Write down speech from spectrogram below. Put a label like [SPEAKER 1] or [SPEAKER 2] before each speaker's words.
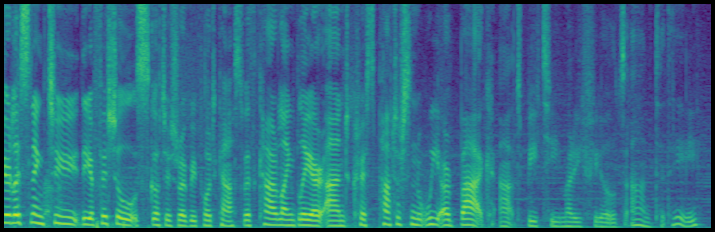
[SPEAKER 1] You're listening to the official Scottish Rugby podcast with Caroline Blair and Chris Paterson. We are back at BT Murrayfield, and today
